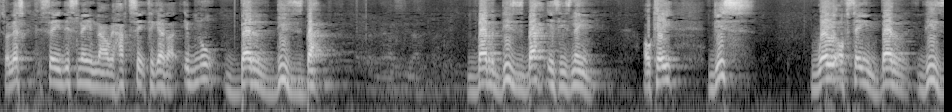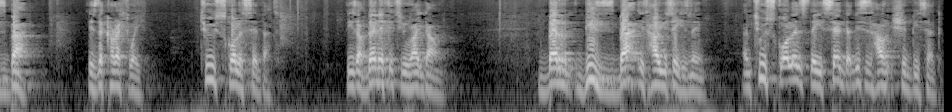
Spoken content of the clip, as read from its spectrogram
So let's say this name now. We have to say it together. Ibn Bardizbah. Bardizbah is his name. Okay? This way of saying Bardizbah is the correct way. Two scholars said that. These are benefits you write down. Bardizbah is how you say his name. And two scholars, they said that this is how it should be said.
